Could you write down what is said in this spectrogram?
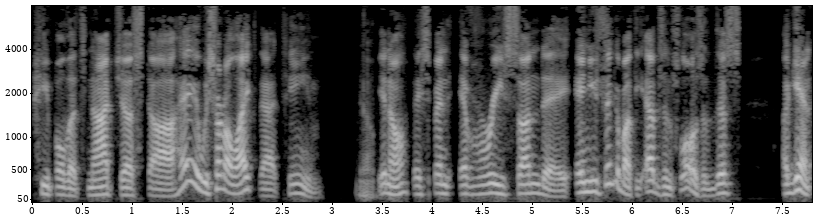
people that's not just uh, hey we sort of like that team. Yeah. You know they spend every Sunday, and you think about the ebbs and flows of this again,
